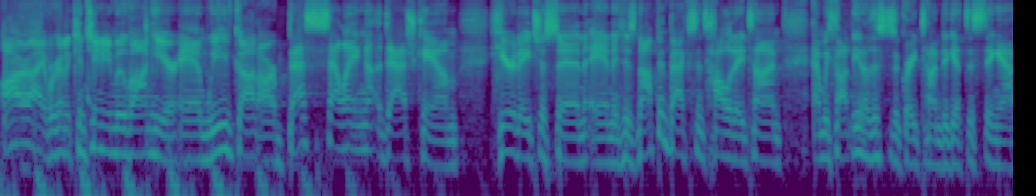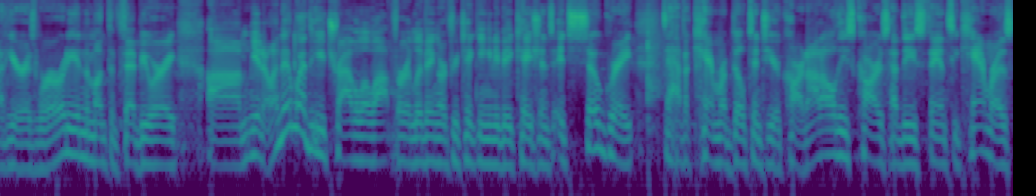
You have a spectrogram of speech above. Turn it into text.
All right, we're going to continue to move on here, and we've got our best-selling dash cam here at HSN, and it has not been back since holiday time. And we thought, you know, this is a great time to get this thing out here, as we're already in the month of February. Um, you know, and then whether you travel a lot for a living or if you're taking any vacations, it's so great to have a camera built into your car. Not all these cars have these fancy cameras.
